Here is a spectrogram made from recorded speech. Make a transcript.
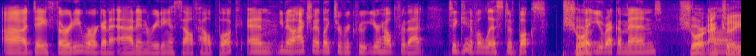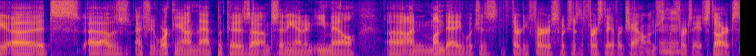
Uh, day 30, we're going to add in reading a self help book. And, you know, actually, I'd like to recruit your help for that to give a list of books Sure. that you recommend. Sure. Actually, Um, uh, it's uh, I was actually working on that because uh, I'm sending out an email uh, on Monday, which is the 31st, which is the first day of our challenge, Mm-hmm. the first day it starts,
